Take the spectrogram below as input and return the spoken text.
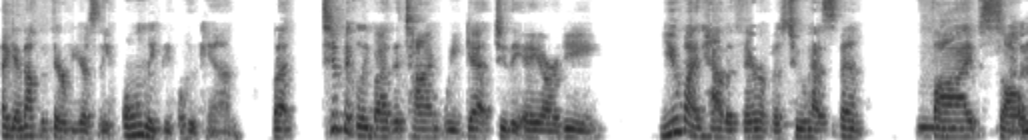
again, not that therapy is the only people who can, but typically by the time we get to the ARD, you might have a therapist who has spent five mm-hmm. solid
